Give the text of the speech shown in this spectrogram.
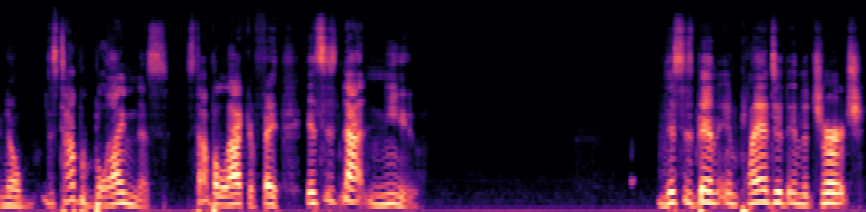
You know, this type of blindness, this type of lack of faith, this is not new. This has been implanted in the church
